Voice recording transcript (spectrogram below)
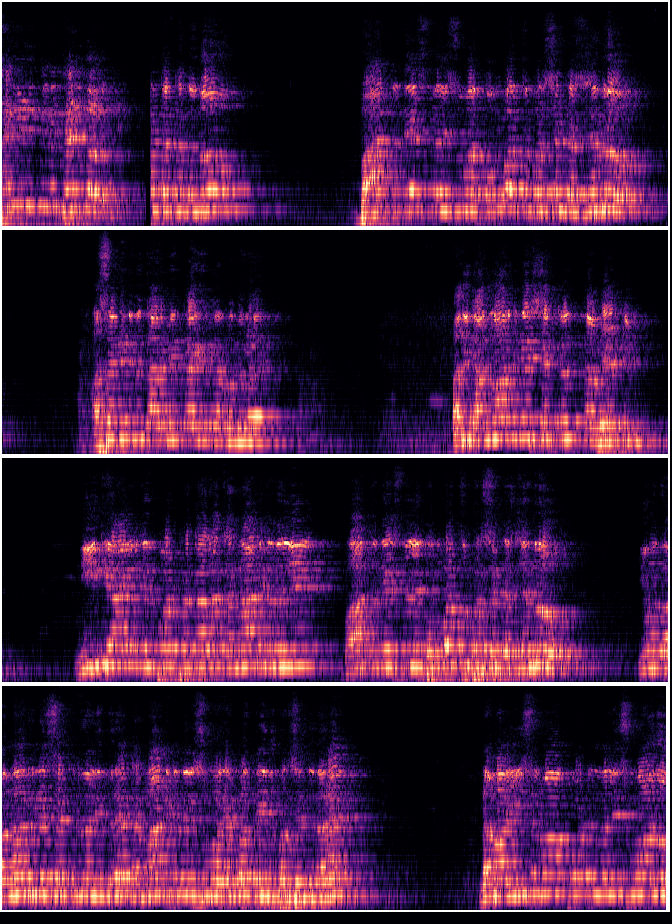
ಸರಿ ಹಿಡಿತೀನಿ ಅಂತ ಅಂತಕ್ಕಂಥದ್ದು ಭಾರತ ದೇಶದಲ್ಲಿ ಸುಮಾರು ತೊಂಬತ್ತು ಪರ್ಸೆಂಟ್ ಅಷ್ಟು ಜನರು ಅಸಂಘಟಿತ ಕಾರ್ಮಿಕರಾಗಿರ್ತಾರೆ ಬಂಧುಗಳೇ. ಅದಕ್ಕೆ ಅನ್ಆರ್ಗನೈಸ್ ಸೆಕ್ಟರ್ ಅಂತ ನಾವು ಹೇಳ್ತೀವಿ. ನೀತಿ ಆಯೋಗದ ರಿಪೋರ್ಟ್ ಪ್ರಕಾರ ಕರ್ನಾಟಕದಲ್ಲಿ ಭಾರತ ದೇಶದಲ್ಲಿ ತೊಂಬತ್ತು ಪರ್ಸೆಂಟ್ ಅಷ್ಟು ಜನರು ಇವತ್ತು ಅನ್ಆರ್ಗನೈಸ್ ಸೆಕ್ಟರ್ನಲ್ಲಿ ಇದ್ರೆ ಕರ್ನಾಟಕದಲ್ಲಿ ಸುಮಾರು ಎಂಬತ್ತೈದು ಪರ್ಸೆಂಟ್ ಇದ್ದಾರೆ. ನಮ್ಮ ಈಸಮ ಪೋರ್ಟಲ್ನಲ್ಲಿ ಸುಮಾರು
